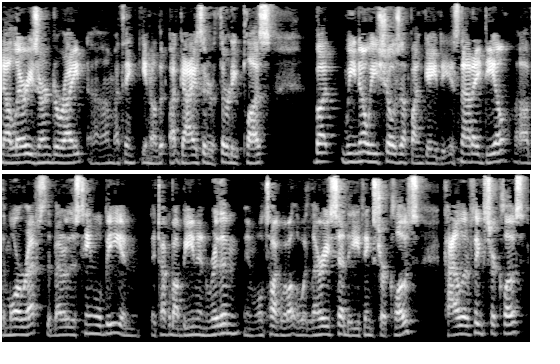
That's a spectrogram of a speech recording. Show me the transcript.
now Larry's earned the right. Um, I think, you know, the uh, guys that are 30 plus, but we know he shows up on game day. It's not ideal. Uh, the more reps, the better this team will be. And they talk about being in rhythm and we'll talk about what Larry said that he thinks they're close. Kyler thinks they're close.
